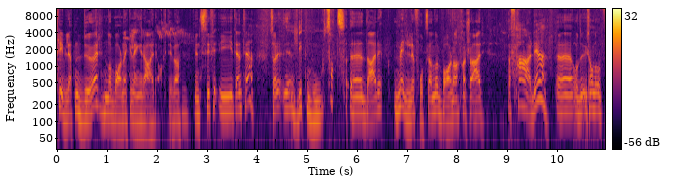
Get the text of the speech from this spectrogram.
Frivilligheten dør når barna ikke lenger er aktive. Mens i DNT så er det litt motsatt. Eh, der melder folk seg når barna kanskje er, er ferdige. Eh, og du, og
